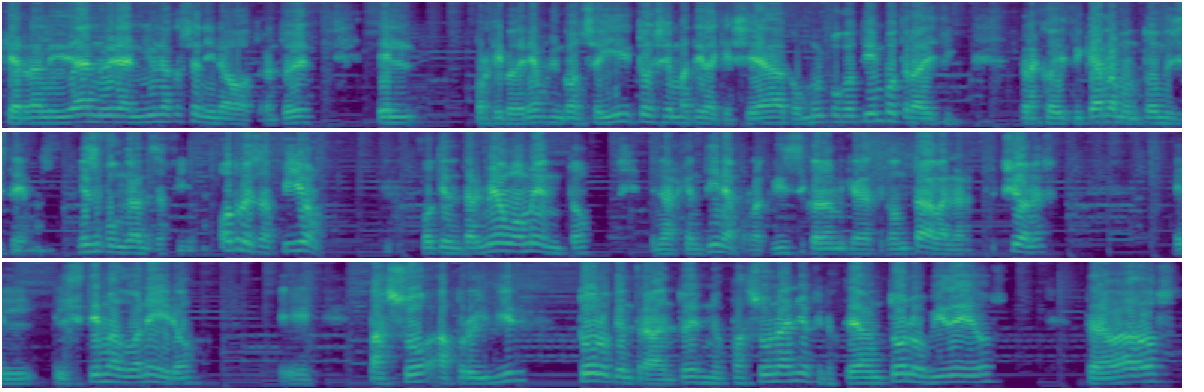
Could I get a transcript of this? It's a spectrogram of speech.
que en realidad no era ni una cosa ni la otra. Entonces, el porque que conseguir todo ese material que se con muy poco tiempo tras a un montón de sistemas. Y eso fue un gran desafío. Otro desafío fue que en determinado momento, en Argentina, por la crisis económica que te contaba, las restricciones, el, sistema aduanero eh, pasó a prohibir todo lo que entraba. Entonces nos pasó un año que nos quedaban todos los videos trabados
